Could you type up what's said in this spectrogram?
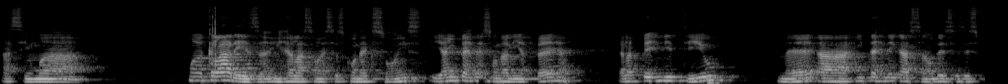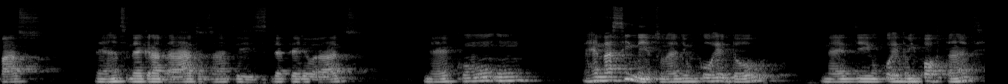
assim uma uma clareza em relação a essas conexões. E a intervenção da linha férrea ela permitiu né, a interligação desses espaços né, antes degradados, antes deteriorados, né, como um renascimento né, de um corredor, né, de um corredor importante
